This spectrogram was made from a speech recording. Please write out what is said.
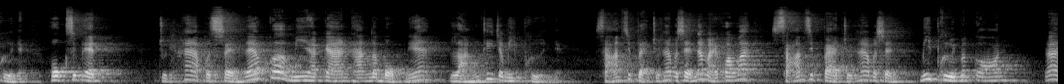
ผื่นเนี่ย61.5%แล้วก็มีอาการทางระบบเนี้ยหลังที่จะมีผื่นเนี่ย 38.5%นั่นหมายความว่า 38.5%มีผื่นมาก่อนอ่า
